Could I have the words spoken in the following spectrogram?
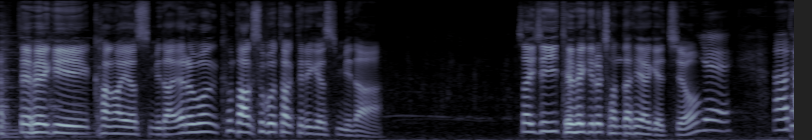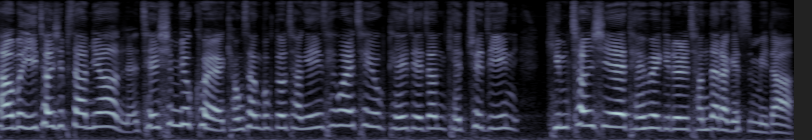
네, 대회기 강하였습니다. 여러분 큰 박수 부탁드리겠습니다. 자, 이제 이 대회기를 전달해야겠죠. 예. 아, 다음은 2013년 제16회 경상북도 장애인 생활체육 대제전 개최지인 김천시의 대회기를 전달하겠습니다.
